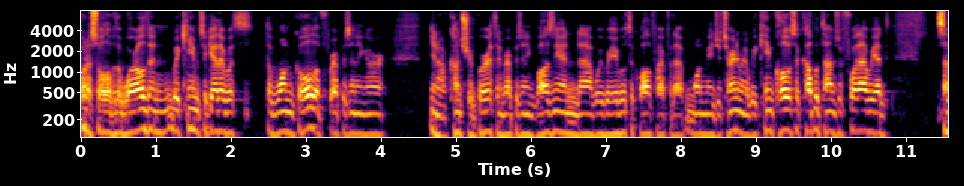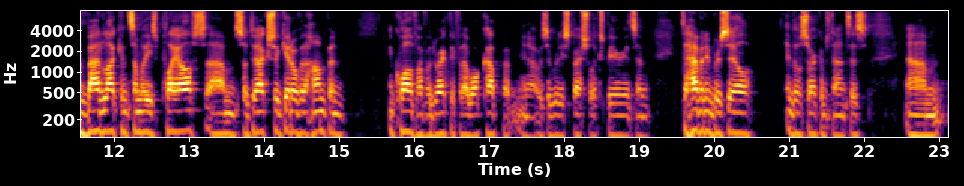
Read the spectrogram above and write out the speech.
put us all over the world, and we came together with the one goal of representing our, you know, country of birth and representing Bosnia, and uh, we were able to qualify for that one major tournament. We came close a couple times before that. We had some bad luck in some of these playoffs, um, so to actually get over the hump and and qualify for directly for that World Cup, um, you know, it was a really special experience. And to have it in Brazil in those circumstances, um,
